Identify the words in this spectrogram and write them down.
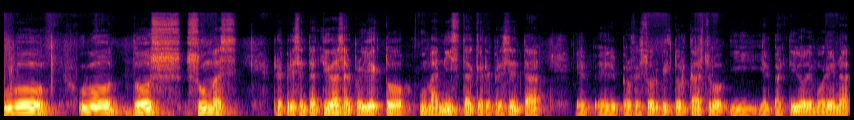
hubo, hubo dos sumas representativas al proyecto humanista que representa el, profesor Víctor Castro y, el partido de Morena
